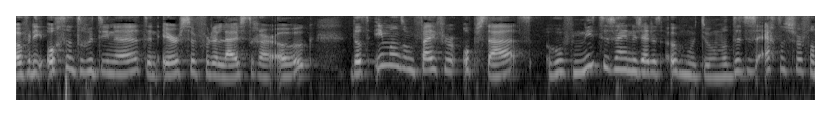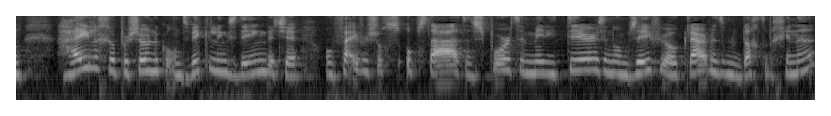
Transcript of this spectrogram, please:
Over die ochtendroutine, ten eerste voor de luisteraar ook. Dat iemand om vijf uur opstaat, hoeft niet te zijn dat jij dat ook moet doen. Want dit is echt een soort van heilige persoonlijke ontwikkelingsding. Dat je om vijf uur 's ochtends opstaat en sport en mediteert. En dan om zeven uur al klaar bent om de dag te beginnen.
